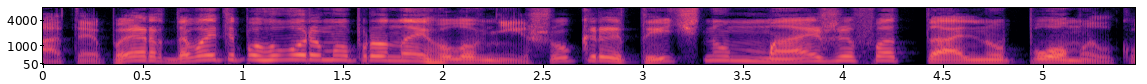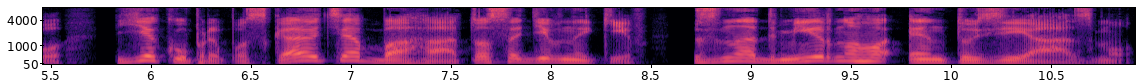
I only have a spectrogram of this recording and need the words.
А тепер давайте поговоримо про найголовнішу критичну, майже фатальну помилку, яку припускаються багато садівників з надмірного ентузіазму.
